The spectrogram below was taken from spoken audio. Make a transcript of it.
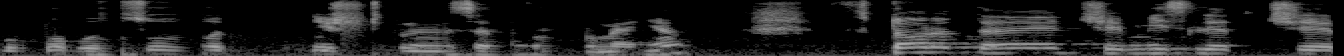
кого гласуват, нищо не се променя. Втората е, че мислят, че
